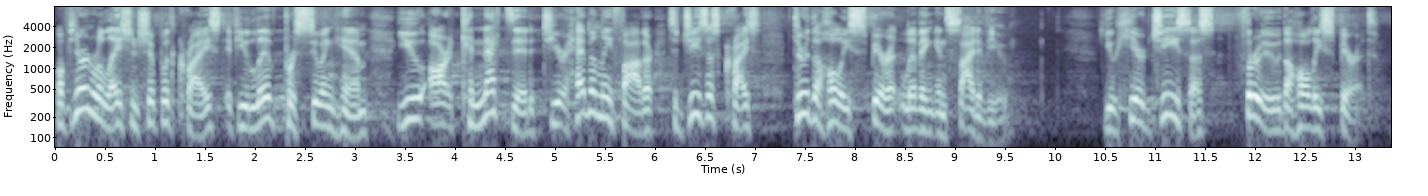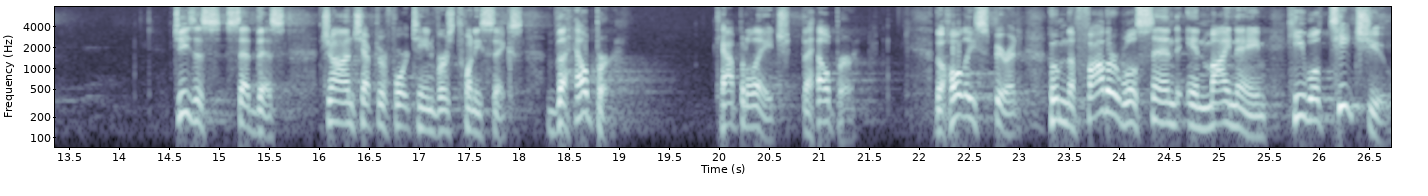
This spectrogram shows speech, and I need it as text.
Well, if you're in relationship with Christ, if you live pursuing Him, you are connected to your Heavenly Father, to Jesus Christ, through the Holy Spirit living inside of you. You hear Jesus through the Holy Spirit. Jesus said this, John chapter 14, verse 26 the Helper, capital H, the Helper, the Holy Spirit, whom the Father will send in my name, he will teach you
